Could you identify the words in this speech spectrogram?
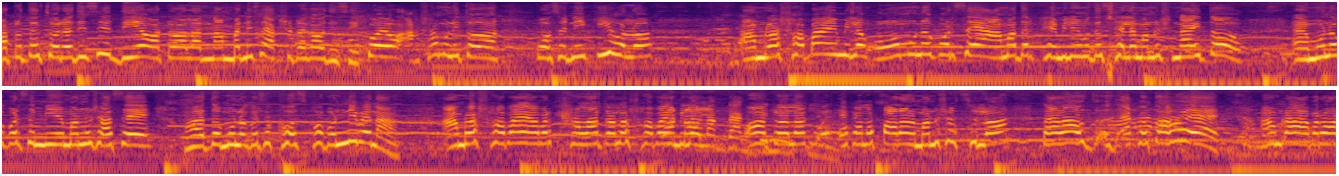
অটোতে চড়ে দিছি, দিয়ে অটোওয়ালার নাম্বার নিছে, একশো টাকাও দিছি। কই আশামণি তো পৌঁছেনি, কি হলো? আমরা সবাই মিলে, ও মনে করছে আমাদের ফ্যামিলির মধ্যে ছেলে মানুষ নাই তো। মনে করছে মেয়ে মানুষ আছে, হয়তো মনে করছে খোঁজ খবর নিবে না। আমরা সবাই আবার খালা টালা সবাই মিলে অটোওয়ালা এখানে পাড়ার মানুষও ছিল তারাও একতা হয়ে আমরা আবার আহ,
